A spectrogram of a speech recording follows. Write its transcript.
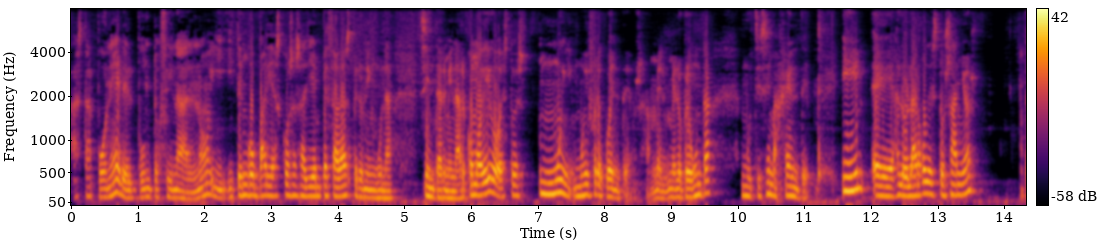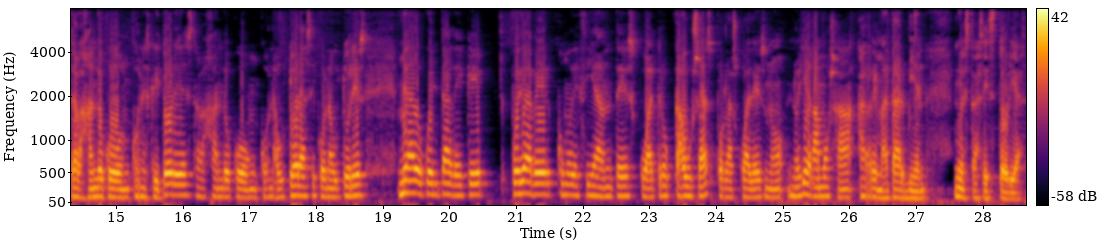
hasta poner el punto final, ¿no? Y, tengo varias cosas allí empezadas, pero ninguna sin terminar. Como digo, esto es muy, muy frecuente, o sea, me, lo pregunta muchísima gente. Y eh, a lo largo de estos años, trabajando con, escritores, trabajando con, autoras y con autores, me he dado cuenta de que puede haber, como decía antes, cuatro causas por las cuales no, no llegamos a, rematar bien nuestras historias.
